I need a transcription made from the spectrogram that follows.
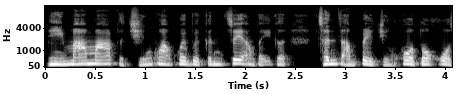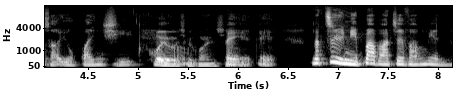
你妈妈的情况会不会跟这样的一个成长背景或多或少有关系？会有一些关系。对对。那至于你爸爸这方面呢？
